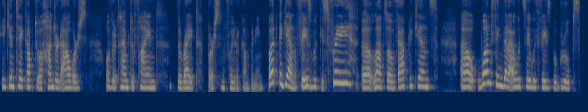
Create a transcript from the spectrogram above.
it can take up to a hundred hours of your time to find the right person for your company. But again, Facebook is free, uh, lots of applicants. Uh, one thing that I would say with Facebook groups,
